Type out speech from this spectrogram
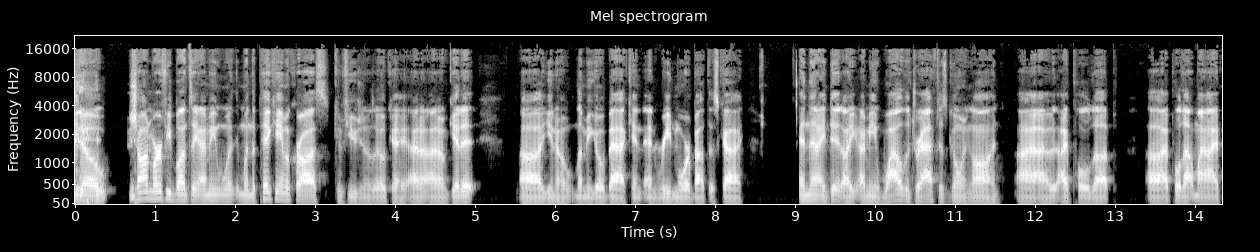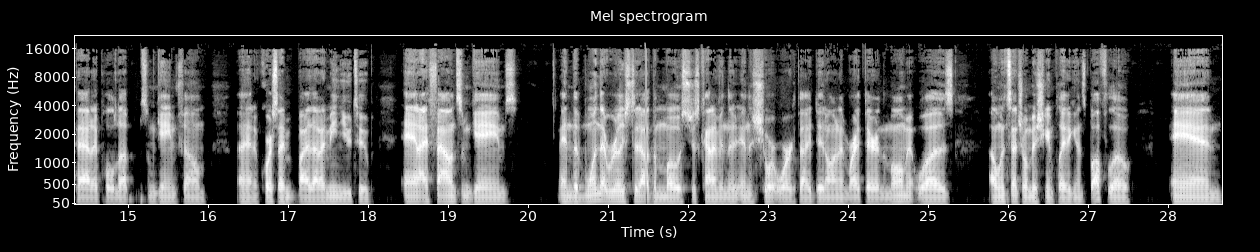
you know, Sean Murphy Bunting. I mean, when when the pick came across, confusion. I was like, okay, I don't I don't get it. Uh, you know, let me go back and and read more about this guy. And then I did. I I mean, while the draft is going on, I I, I pulled up uh, I pulled out my iPad, I pulled up some game film, and of course, I by that I mean YouTube, and I found some games. And the one that really stood out the most, just kind of in the in the short work that I did on him right there in the moment, was uh, when Central Michigan played against Buffalo, and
